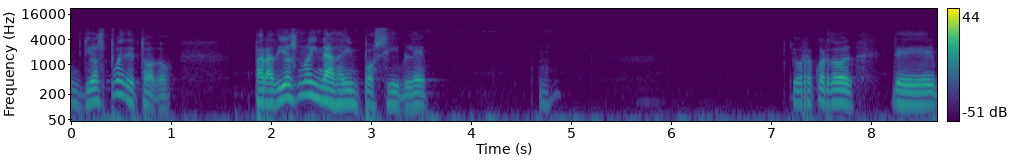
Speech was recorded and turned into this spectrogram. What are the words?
Dios puede todo. Para Dios no hay nada imposible. Yo recuerdo de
